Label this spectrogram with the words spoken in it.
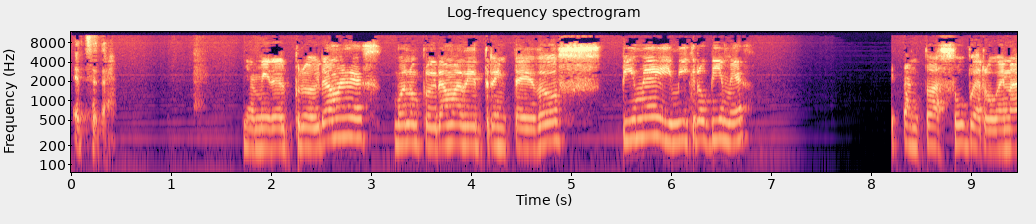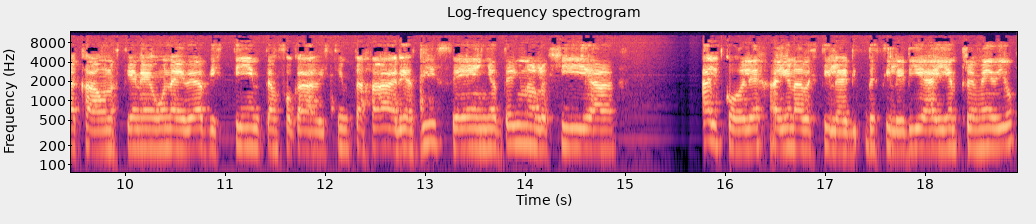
Etcétera. Ya, mira, el programa es, bueno, un programa de 32 pymes y micro pymes están todas súper buenas, cada uno tiene una idea distinta, enfocada a distintas áreas, diseño, tecnología, alcoholes, hay una destilería, ahí entre medio.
